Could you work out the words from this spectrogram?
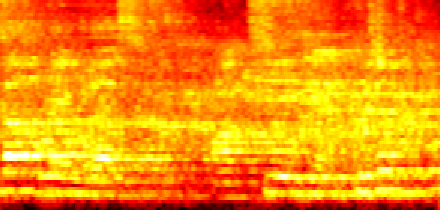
celebrate with us until the end.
